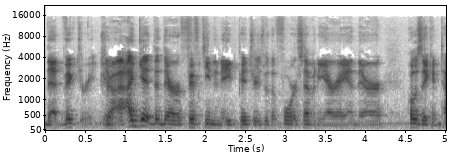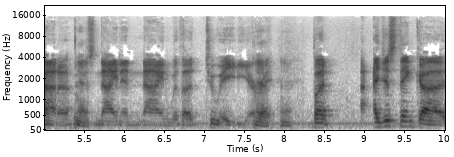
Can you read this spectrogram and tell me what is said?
that victory. You know, I, I get that there are 15 and 8 pitchers with a 470 ERA, and there are Jose Quintana, who's Yeah. 9 and 9 with a 280 ERA. Yeah, yeah. But I- I just think uh,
